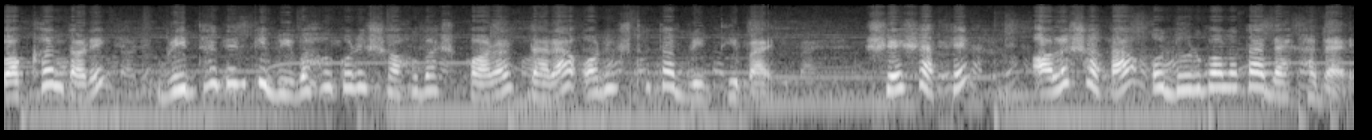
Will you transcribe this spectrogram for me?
পক্ষান্তরে বৃদ্ধাদেরকে বিবাহ করে সহবাস করার দ্বারা অনিষ্টতা বৃদ্ধি পায়। সে সাথে অলসতা ও দুর্বলতা দেখা দেয়।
